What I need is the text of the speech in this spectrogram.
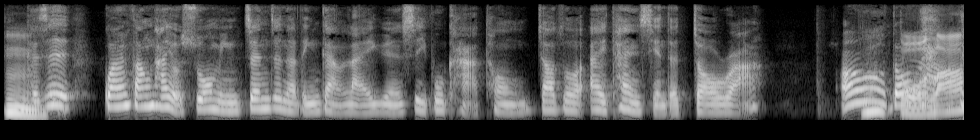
嗯，可是官方它有说明，真正的灵感来源是一部卡通，叫做《爱探险的 Dora》。哦，朵拉，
